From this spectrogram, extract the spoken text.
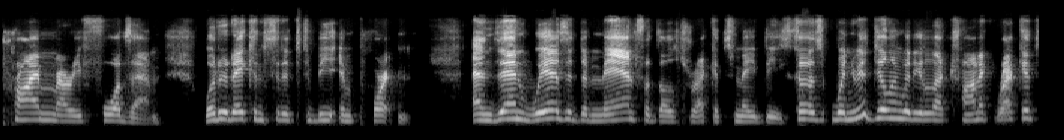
primary for them. What do they consider to be important? and then where the demand for those records may be. Because when we're dealing with electronic records,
